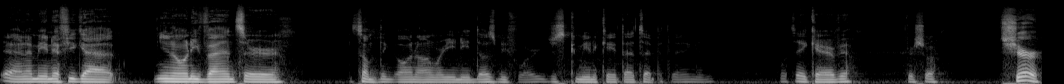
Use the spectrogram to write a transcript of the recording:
Yeah, and I mean, if you got you know an event or something going on where you need those before, you just communicate that type of thing, and we'll take care of you for sure. Sure.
